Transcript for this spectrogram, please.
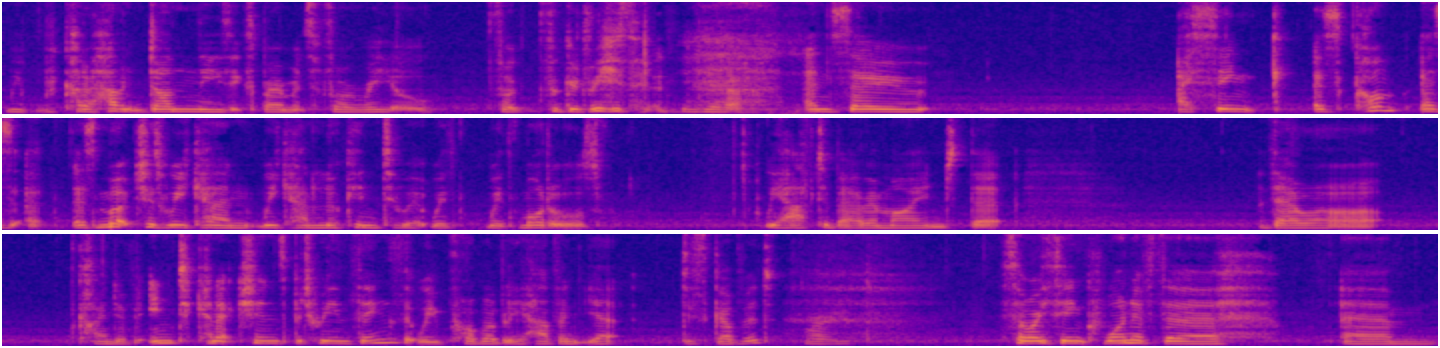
we we kind of haven't done these experiments for real for, for good reason. Yeah. And so I think as com- as as much as we can we can look into it with with models, we have to bear in mind that there are kind of interconnections between things that we probably haven't yet discovered. Right. So I think one of the um,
